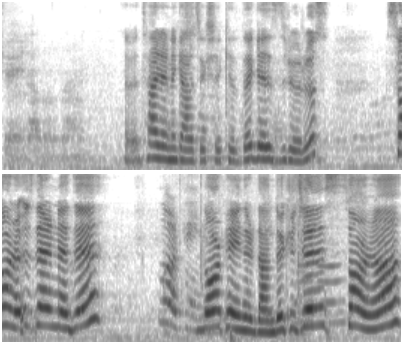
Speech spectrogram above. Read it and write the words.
Şöyle alalım. Evet her yerine gelecek şekilde gezdiriyoruz. Sonra üzerine de Lor peyniri. lor peynirden dökeceğiz. Sonra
